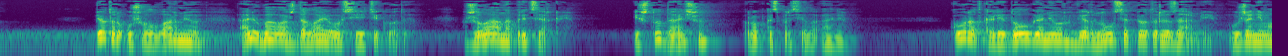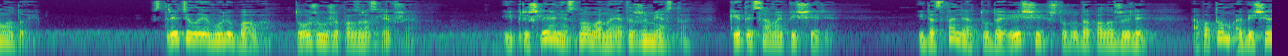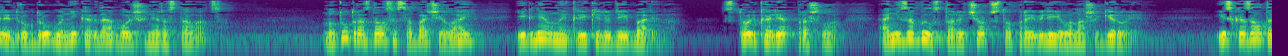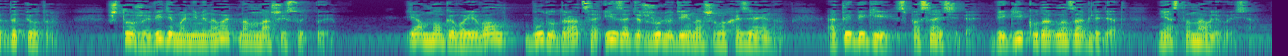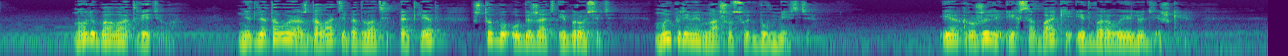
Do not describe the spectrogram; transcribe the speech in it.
Петр ушел в армию, а Любава ждала его все эти годы. Жила она при церкви. «И что дальше?» — робко спросила Аня. Коротко ли долго, Нюр, вернулся Петр из армии, уже не молодой. Встретила его Любава, тоже уже повзрослевшая. И пришли они снова на это же место, к этой самой пещере. И достали оттуда вещи, что туда положили, а потом обещали друг другу никогда больше не расставаться. Но тут раздался собачий лай и гневные крики людей барина. Столько лет прошло, а не забыл старый черт, что проявили его наши герои. И сказал тогда Петр, что же, видимо, не миновать нам нашей судьбы. Я много воевал, буду драться и задержу людей нашего хозяина. А ты беги, спасай себя, беги, куда глаза глядят, не останавливайся. Но Любава ответила, не для того я ждала тебя 25 лет, чтобы убежать и бросить. Мы примем нашу судьбу вместе и окружили их собаки и дворовые людишки.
